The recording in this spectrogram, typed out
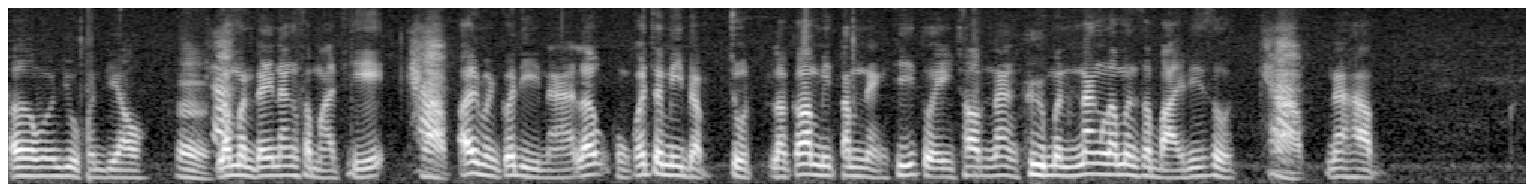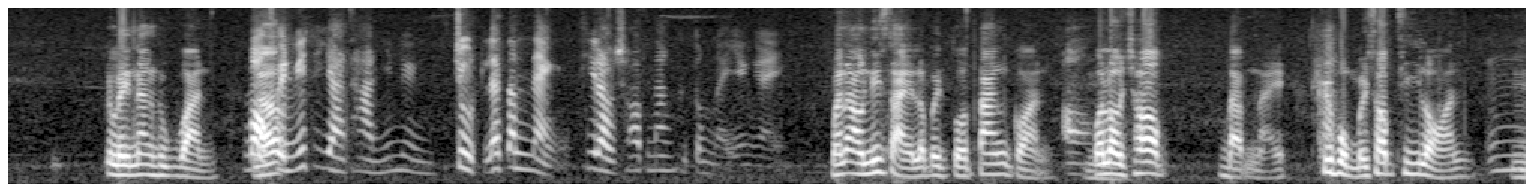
เออมันอยู่คนเดียว เออค่ะแล้วมันได้นั่งสมาธิครับ เอ้ยมันก็ดีนะ แล้วผมก็จะมีแบบจุด แล้วก็มีตำแหน่งที่ตัวเองชอบนั่ง คือมันนั่งแล้วมันสบายที่สุดครับ นะครับ ก็เลยนั่งทุกวันบอกแล้วเป็นวิทยาทานนิดนึง จุดและตำแหน่งที่เราชอบนั่งคือตรงไหนยังไงมันเอานิสัยเราเป็นตัวตั้งก่อน อ๋อว่าเราชอบ แบบไหน คือผมไม่ชอบที่ร้อนอื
